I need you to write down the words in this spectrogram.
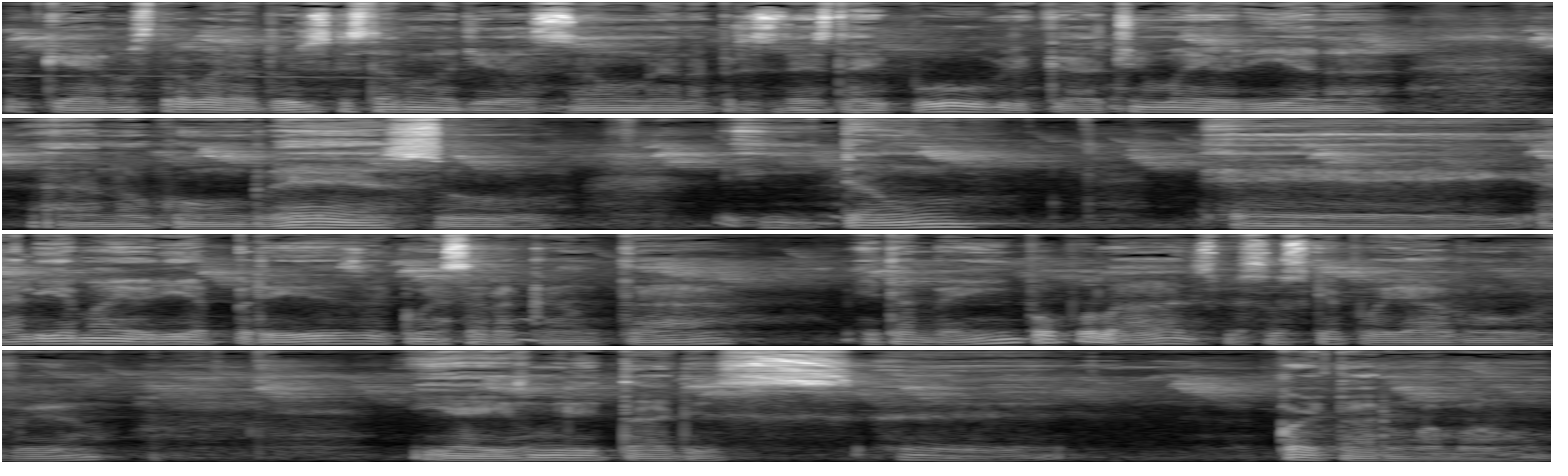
porque eram os trabalhadores que estavam na direção, né, na presidência da República, tinha maioria na, ah, no Congresso. Então, é, ali a maioria presa, começaram a cantar, e também populares, pessoas que apoiavam o governo. E aí os militares é, cortaram a mão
